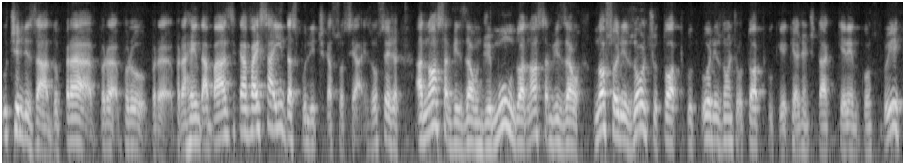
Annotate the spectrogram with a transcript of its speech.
utilizado para a renda básica vai sair das políticas sociais. Ou seja, a nossa visão de mundo, a nossa visão, nosso horizonte utópico, o horizonte utópico que, que a gente está querendo construir,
